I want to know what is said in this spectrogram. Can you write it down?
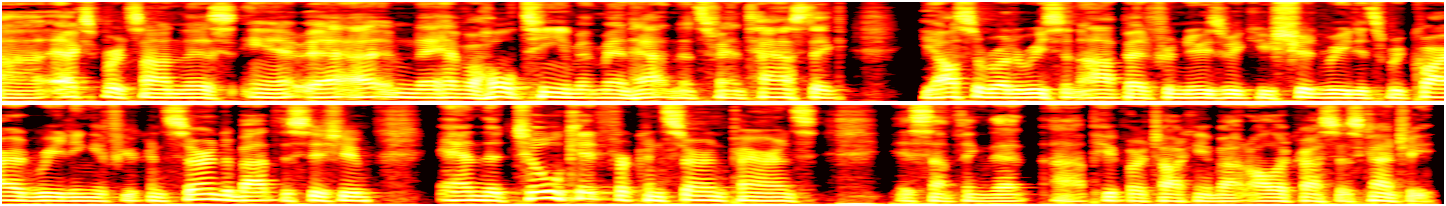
uh, experts on this, and, uh, and, they have a whole team at Manhattan that's fantastic. He also wrote a recent op ed for Newsweek you should read. It's required reading if you're concerned about this issue. And the toolkit for concerned parents is something that uh, people are talking about all across this country.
